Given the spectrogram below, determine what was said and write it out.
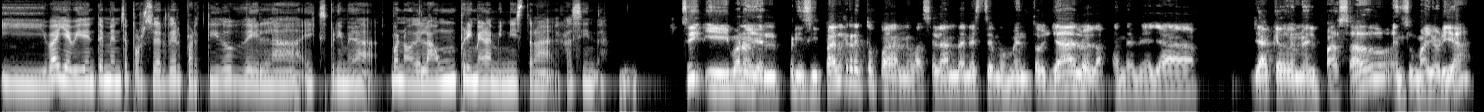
y, vaya, evidentemente por ser del partido de la ex primera, bueno, de la un primera ministra Jacinda. Sí, y bueno, y el principal reto para Nueva Zelanda en este momento, ya lo de la pandemia ya ya quedó en el pasado en su mayoría,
